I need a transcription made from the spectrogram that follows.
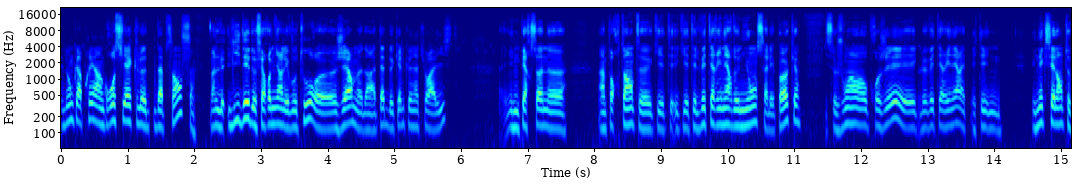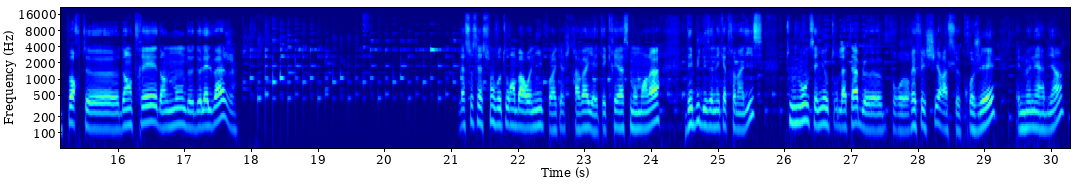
Donc après un gros siècle d'absence, ben, l'idée de faire revenir les vautours euh, germe dans la tête de quelques naturalistes. Une personne euh, importante euh, qui était, le vétérinaire de Nyons à l'époque, il se joint au projet et le vétérinaire était une excellente porte d'entrée dans le monde de l'élevage. L'association Vautour en Baronnie pour laquelle je travaille a été créée à ce moment-là, début des années 90. Tout le monde s'est mis autour de la table euh, pour réfléchir à ce projet et le mener à bien.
